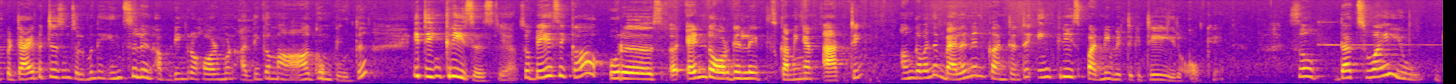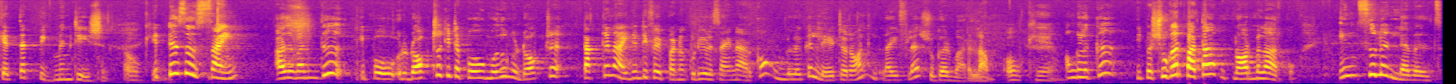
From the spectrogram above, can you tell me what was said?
இப்போ டயபெட்டிஸ்ன்னு சொல்லும்போது இன்சுலின் அப்படிங்கிற ஹார்மோன் அதிகமாக ஆகும்போது இட் இன்க்ரீசஸ் ஸோ பேசிக்காக ஒரு எண்ட் ஆர்கனில் இட்ஸ் கம்மிங் அண்ட் ஆக்டிங் அங்கே வந்து மெலனின் கண்டென்ட்டை இன்க்ரீஸ் பண்ணி விட்டுக்கிட்டே இருக்கும். Okay so that's why you get that pigmentation Okay. It is a sign அது வந்து இப்போ ஒரு டாக்டர் கிட்ட போகும்போது உங்கள் டாக்டர் டக்குன்னு ஐடென்டிஃபை பண்ணக்கூடிய ஒரு சைனாக இருக்கும். உங்களுக்கு லேட்டர் ஆன் லைஃப்பில் சுகர் வரலாம். ஓகே உங்களுக்கு இப்போ சுகர் பார்த்தா நார்மலாக இருக்கும். இன்சுலின் லெவல்ஸ்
